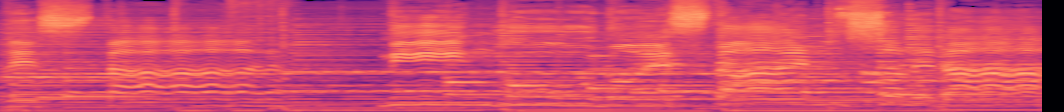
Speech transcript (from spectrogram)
de estar, ninguno está en soledad,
